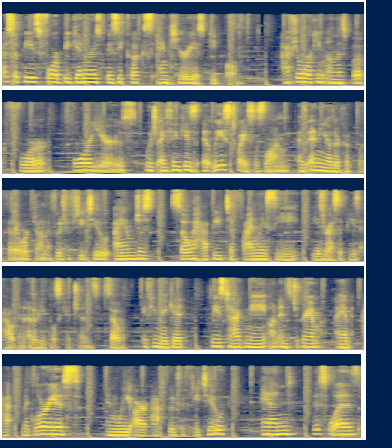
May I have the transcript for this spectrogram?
recipes for beginners, busy cooks, and curious people. After working on this book for four years, which I think is at least twice as long as any other cookbook that I worked on at Food 52, I am just so happy to finally see these recipes out in other people's kitchens. So if you make it, please tag me on Instagram. I am at Miglorious and we are at Food 52. And this was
